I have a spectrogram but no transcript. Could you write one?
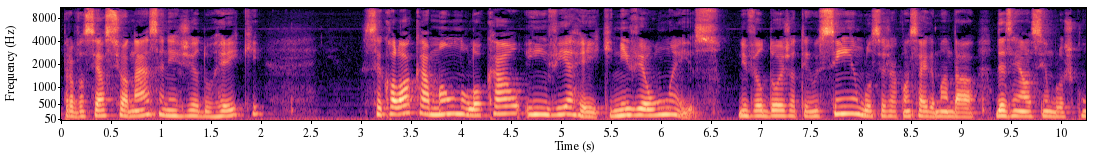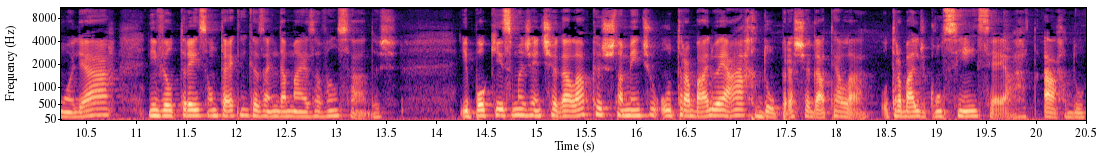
para você acionar essa energia do reiki. Você coloca a mão no local e envia reiki. Nível 1 é isso. Nível 2 já tem os símbolos, você já consegue mandar desenhar os símbolos com o olhar. Nível 3 são técnicas ainda mais avançadas. E pouquíssima gente chega lá porque justamente o trabalho é árduo para chegar até lá. O trabalho de consciência é árduo.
